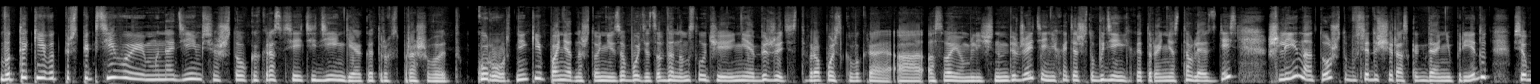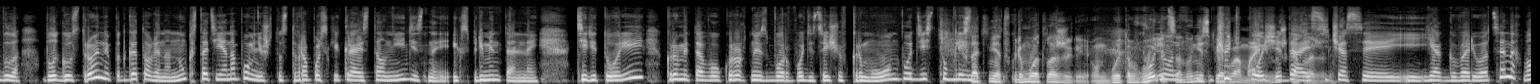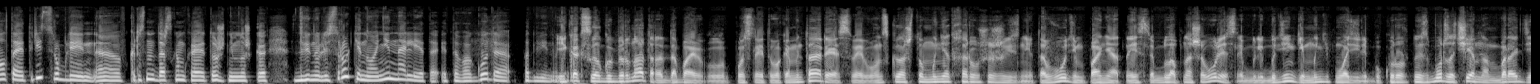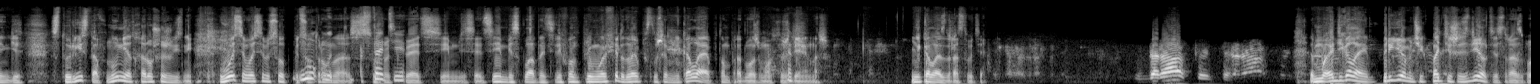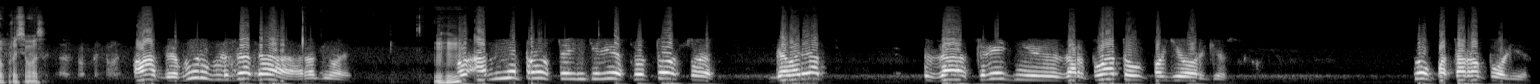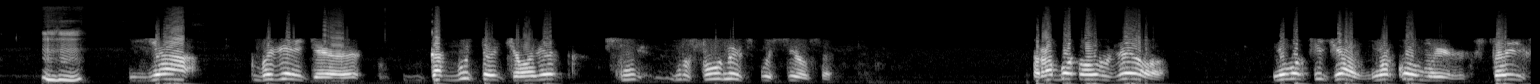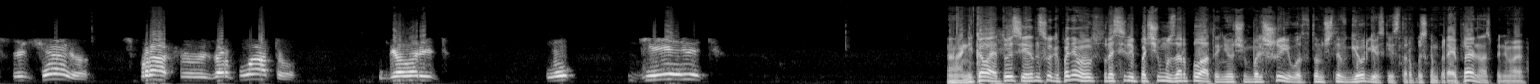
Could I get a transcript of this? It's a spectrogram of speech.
Вот такие вот перспективы. Мы надеемся, что как раз все эти деньги, о которых спрашивают курортники. Понятно, что они заботятся в данном случае не о бюджете Ставропольского края, а о своем личном бюджете. Они хотят, чтобы деньги, которые они оставляют здесь, шли на то, чтобы в следующий раз, когда они приедут, все было благоустроено и подготовлено. Ну, кстати, я напомню, что Ставропольский край стал не единственной экспериментальной территорией. Кроме того, курортный сбор вводится еще в Крыму, он будет 10 рублей. Кстати, нет, в Крыму отложили. Он будет вводиться, ну, но не с 1 чуть мая. позже, да, отложили. сейчас э, я говорю о ценах. В Алтае 30 рублей, э, в Краснодарском крае тоже немножко сдвинули сроки, но они на лето этого года подвинуты. И как сказал губернатор, добавил после этого комментария своего, он сказал, что мы нет хорошей жизни. Это вводим, понятно. Если была бы наша воля, если были бы деньги, мы не вводили бы курортный сбор. Зачем нам брать деньги с туристов? Ну, нет хорошей жизни. 8 800 500 ну, ровно кстати... 45 77. Бесплатный телефон прямого эфира. Давай послушаем Николая, а потом продолжим обсуждение Хорошо. наше. Николай, здравствуйте. Здравствуйте. Николай, приемчик потише сделайте сразу, попросим вас. А, да, вырублю, да, да, родной. Угу. А мне просто интересно то, что говорят за среднюю зарплату по Георгиевску. Ну, по Тарополью. Угу. Я, вы видите, как будто человек с, ну, с Луны спустился. Работал в ЖЭО. И вот сейчас знакомые, что их встречаю, спрашиваю зарплату, говорит, ну, девять. А, Николай, то есть, я насколько понимаю, вы спросили, почему зарплаты не очень большие, вот в том числе в Георгиевске и Старопольском крае, правильно вас понимаю?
